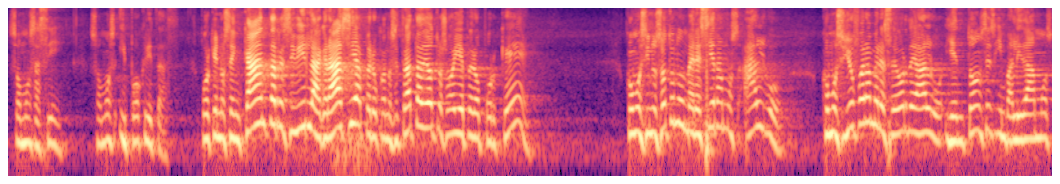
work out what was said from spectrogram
somos así, somos hipócritas. Porque nos encanta recibir la gracia, pero cuando se trata de otros, oye, pero ¿por qué? Como si nosotros nos mereciéramos algo, como si yo fuera merecedor de algo, y entonces invalidamos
